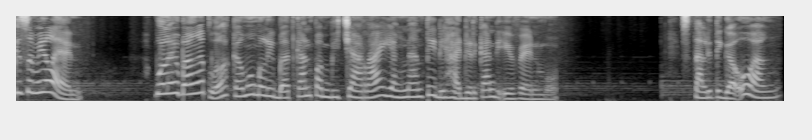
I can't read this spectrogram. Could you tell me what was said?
Kesembilan, boleh banget loh kamu melibatkan pembicara yang nanti dihadirkan di eventmu. Setali tiga uang,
